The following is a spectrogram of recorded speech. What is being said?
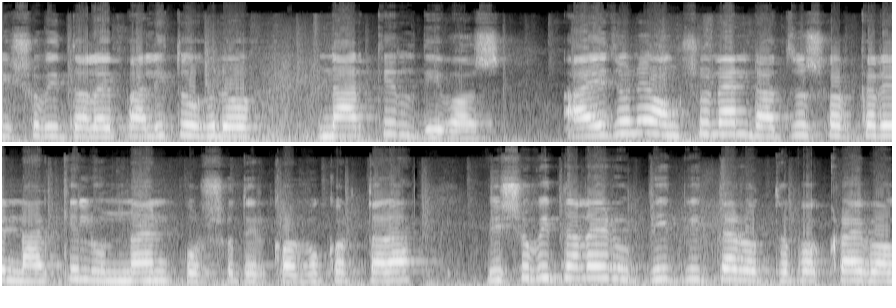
বিশ্ববিদ্যালয়ে পালিত হলো নারকেল দিবস। আয়োজনে অংশ নেন রাজ্য সরকারের নারকেল উন্নয়ন পর্ষদের কর্মকর্তারা, বিশ্ববিদ্যালয়ের উদ্ভিদবিদ্যার অধ্যাপকরা এবং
